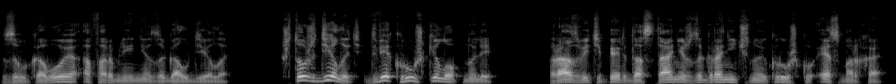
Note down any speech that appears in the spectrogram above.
Звуковое оформление загалдело. Что ж делать, две кружки лопнули. — Разве теперь достанешь заграничную кружку Эсмарха?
